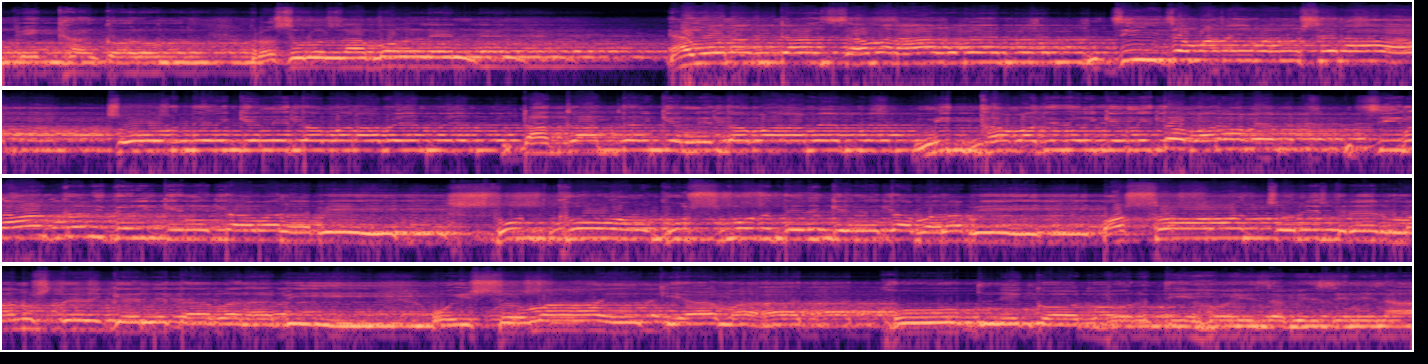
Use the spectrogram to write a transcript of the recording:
অপেক্ষা করো। রসুল্লাহ বললেন, এমন একটা জামানা আসবে যে জামানায় মানুষেরা চোরদেরকে নেতা বানাবে, ডাকাতদেরকে নেতা বানাবে, মিথ্যাবাদীদেরকে নেতা বানাবে চিনাকারীদেরকে নেতা বানাবে। সুদখোর ঘুষখোরদেরকে নেতা বানাবে, অসৎ চরিত্রের মানুষদেরকে নেতা বানাবি। ওই সময় কিয়ামাত খুব নিকটবর্তী হয়ে যাবে, জেনে না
